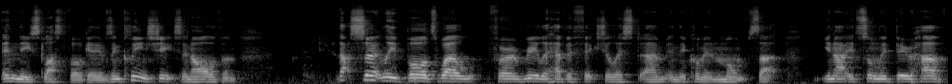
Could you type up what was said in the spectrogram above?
in these last four games, and clean sheets in all of them that certainly bodes well for a really heavy fixture list um, in the coming months. That United suddenly do have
